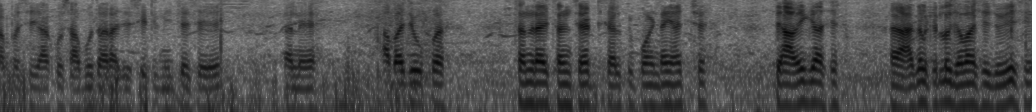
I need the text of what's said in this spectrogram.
આ પછી આખું સાપુતારા જે સિટી નીચે છે એ. અને આ બાજુ ઉપર સનરાઈઝ સનસેટ સેલ્ફી પોઈન્ટ અહીંયા જ છે. ત્યાં આવી ગયા છે. આગળ કેટલું જવાય છે જોઈએ છે.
